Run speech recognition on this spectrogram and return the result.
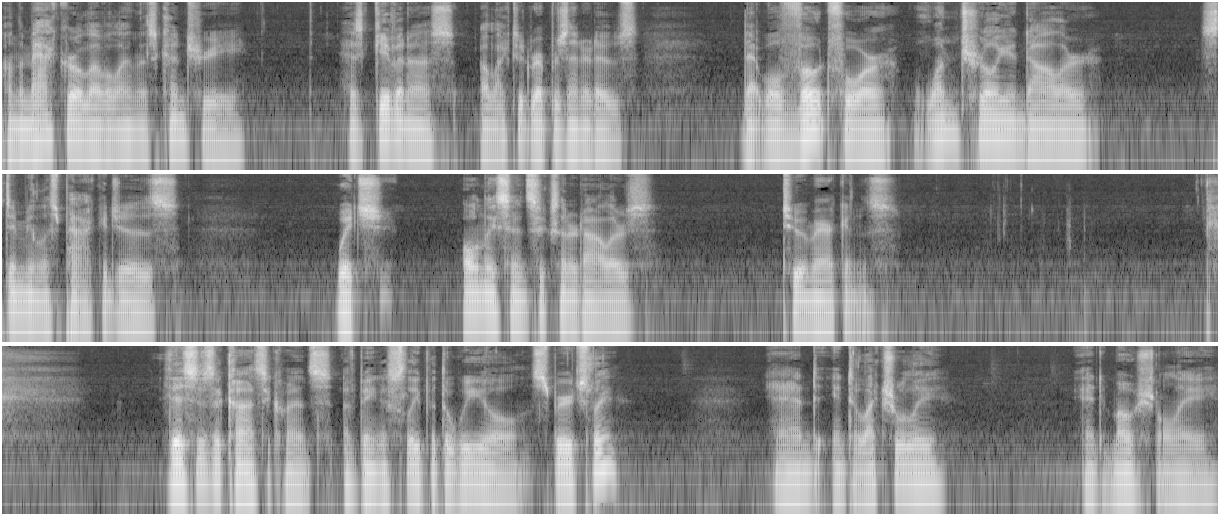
on the macro level in this country, has given us elected representatives that will vote for $1 trillion stimulus packages, which only send $600 to Americans. This is a consequence of being asleep at the wheel spiritually and intellectually and emotionally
